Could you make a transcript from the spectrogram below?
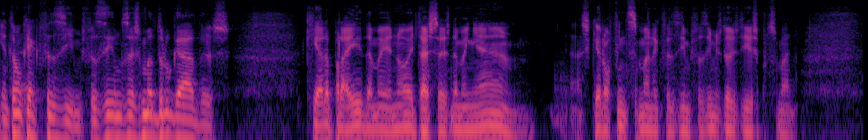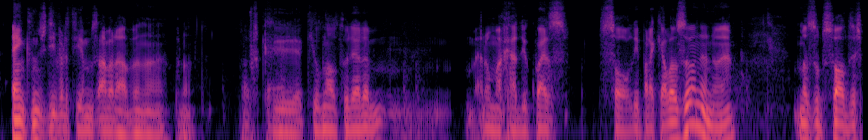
Então o que é que fazíamos? Fazíamos as madrugadas, que era para aí da meia-noite às seis da manhã. Acho que era ao fim de semana que fazíamos, fazíamos dois dias por semana. Em que nos divertíamos à brava, não é? Pronto. Porque aquilo na altura era, era uma rádio quase só ali para aquela zona, não é? Mas o pessoal das,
